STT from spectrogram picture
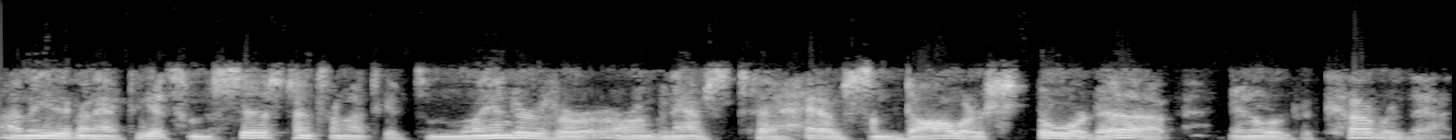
I'm either going to have to get some assistance, I'm going to have to get some lenders, or, or I'm going to have to have some dollars stored up in order to cover that.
